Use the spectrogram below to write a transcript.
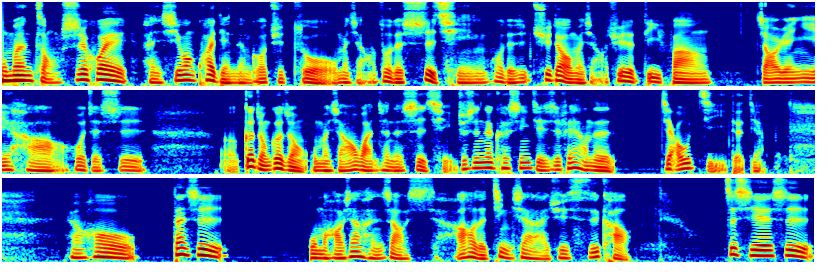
我们总是会很希望快点能够去做我们想要做的事情，或者是去到我们想要去的地方，找人也好，或者是。呃，各种各种我们想要完成的事情，就是那颗心其实是非常的焦急的这样。然后，但是我们好像很少好好的静下来去思考，这些是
